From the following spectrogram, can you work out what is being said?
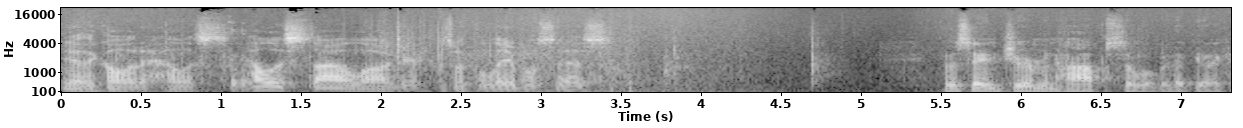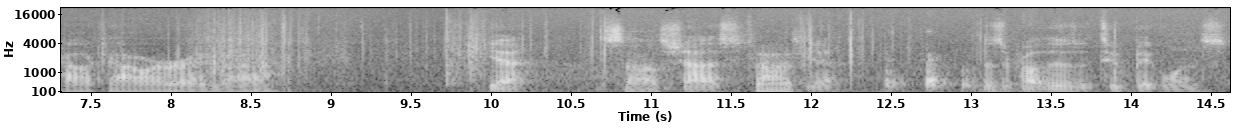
Yeah, they call it a Helles Helles style lager. Is what the label says. I was saying German hops, so what would that be like Hallertauer and uh, Yeah, Sauce. Shaz. Saaz? Yeah, those are probably those are the two big ones.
